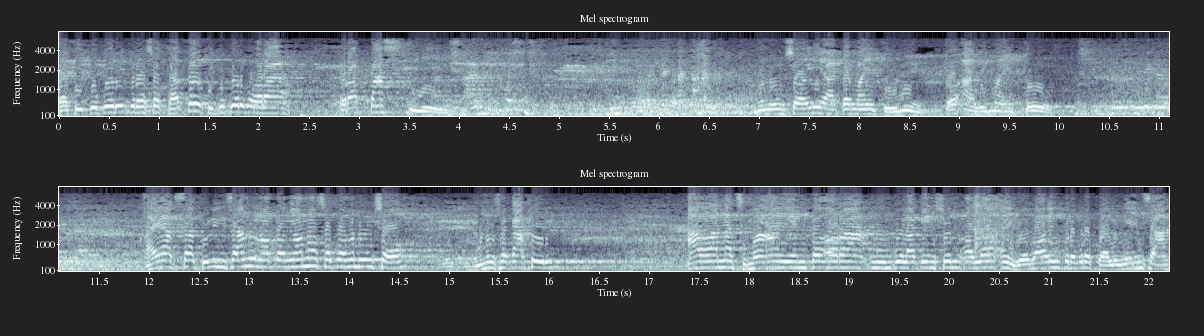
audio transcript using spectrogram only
Dadi dikukuri kerasa gatel dikukur kok ora ora pas piye. Menungso iki akeh maidune, to ahli maido. Ayat sadul insanu nata nyono sapa menungso? Menungso kafir. Alana jemaah yen to ora ngumpulake ingsun Allah eh mau ing pira-pira balunge insan.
